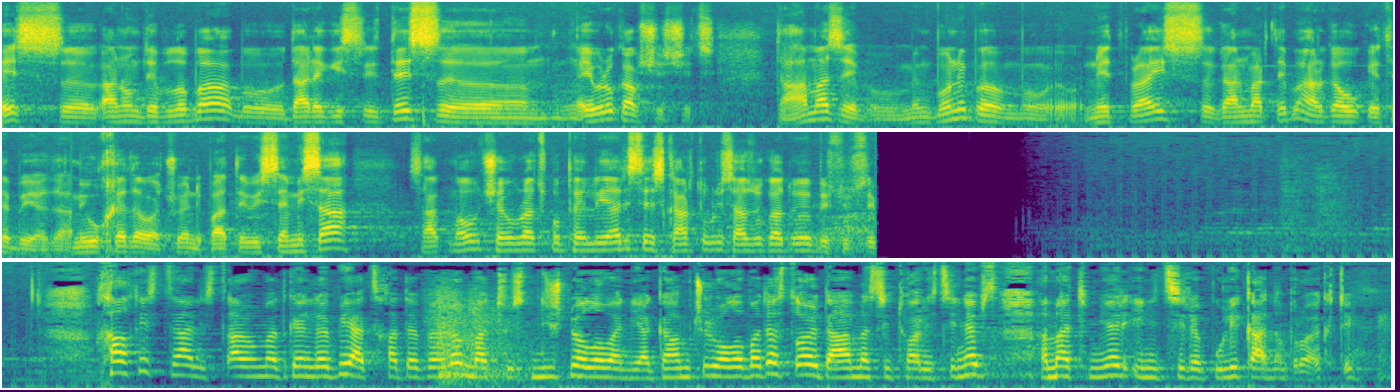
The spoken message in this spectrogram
ეს კანონმდებლობა დარეგისტრირდეს ევროკავშირშიც და ამაზე მე მგონი net-price განმარტება არ გაუკეთებია და მიუხედავად ჩვენი პატივისცემისა საკმაოდ შეურაცხყოფელი არის ეს ქართული საზოგადოებისთვის ხალხის ძალის წარმომადგენლები აცხადებენ, რომ მათთვის მნიშვნელოვანია გამჭვირვალობა და სწორედ ამას ითვალისწინებს მათ მიერ ინიცირებული კანონპროექტი.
